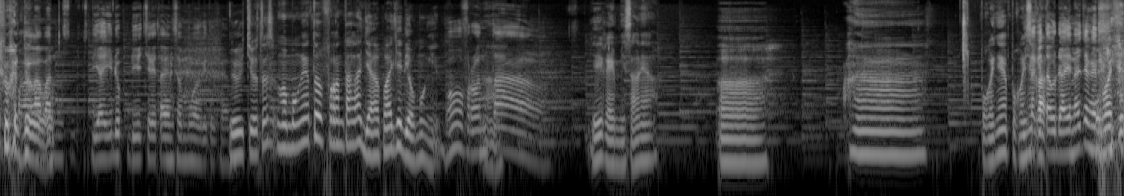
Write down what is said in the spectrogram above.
Pengalaman dia hidup diceritain semua gitu kan. lucu terus ngomongnya tuh frontal aja apa aja diomongin Oh frontal. jadi kayak misalnya eh eh, pokoknya pokoknya Bisa kita udahin aja nih? pokoknya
